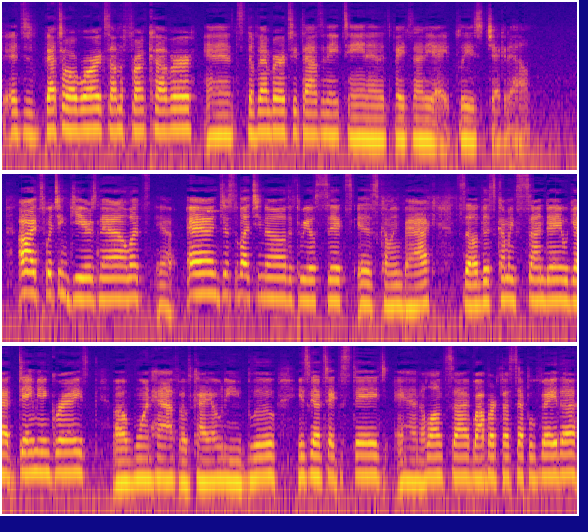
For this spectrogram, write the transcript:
it's Beto O'Rourke's on the front cover, and it's November 2018, and it's page 98. Please check it out. Alright, switching gears now. Let's yeah. And just to let you know, the 306 is coming back. So this coming Sunday, we got Damian Gray, uh, one half of Coyote Blue. He's gonna take the stage, and alongside Roberta Sepulveda,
